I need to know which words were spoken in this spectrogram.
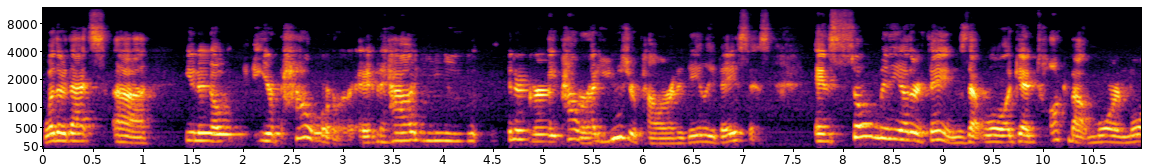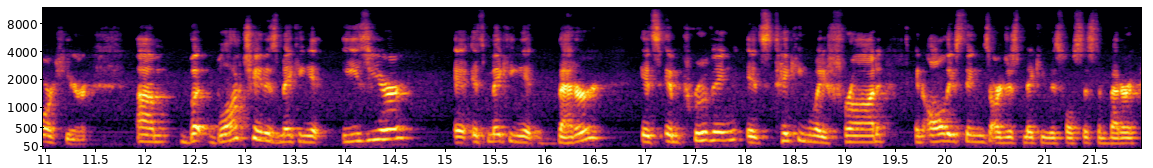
whether that's uh, you know your power and how you integrate power, how you use your power on a daily basis, and so many other things that we'll again talk about more and more here. Um, but blockchain is making it easier. It's making it better. It's improving. It's taking away fraud and all these things are just making this whole system better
